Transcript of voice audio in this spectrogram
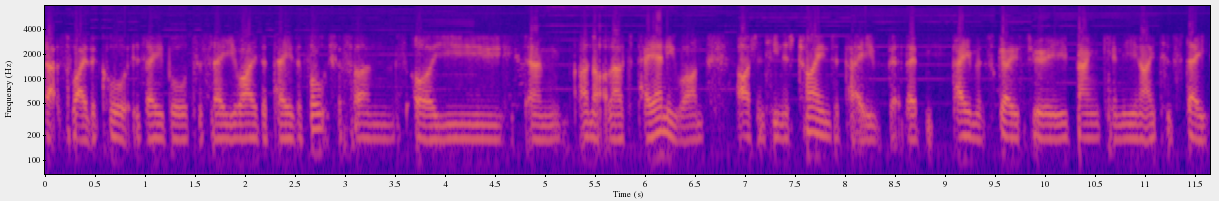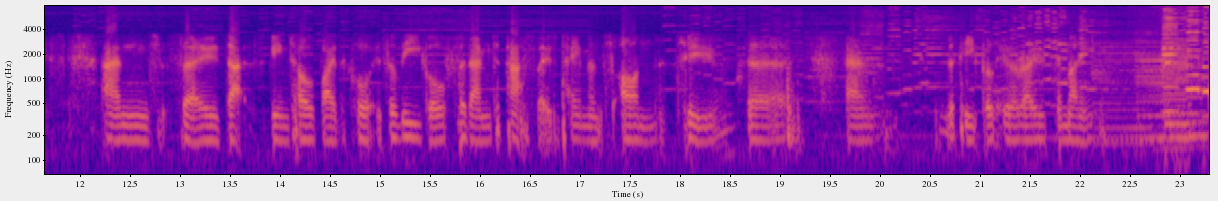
that's why the court is able to say you either pay the vulture funds or you um, are not allowed to pay anyone. Argentina is trying to pay, but their payments go through a bank in the United States, and so that's been told by the court it's illegal for them to pass those payments on to the um, the people who are owed the money.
